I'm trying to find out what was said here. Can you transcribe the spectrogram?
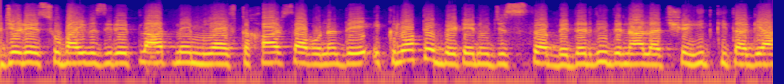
ਜਿਹੜੇ ਸੂਬਾਈ ਵਜ਼ੀਰ ਇਤਲਾਤ ਨੇ ਮੀਆਂ ਇਫਤਖਾਰ ਸਾਹਿਬ इकलौते बेटे जिस बेदर्दी शहीद किया गया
